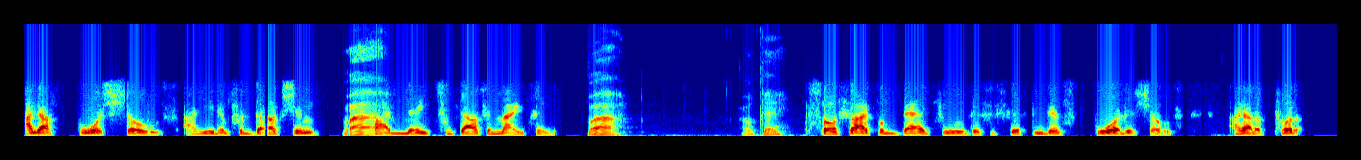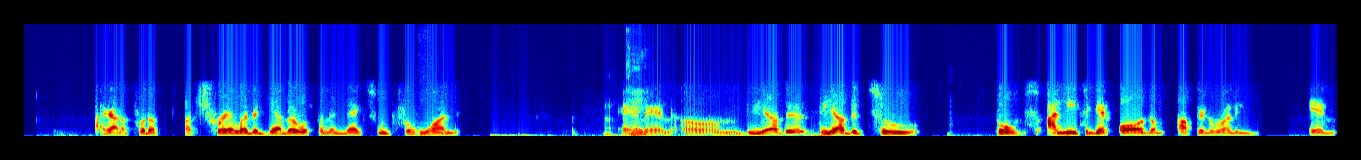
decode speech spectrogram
I got four shows I need in production wow. by May 2019. Wow. Okay. So aside from Bag Fuel, this is 50. There's four of the shows. I gotta put, I gotta put a, a trailer together within the next week for one, Okay. and then um the other the other two, boom. So I need to get all of them up and running, and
